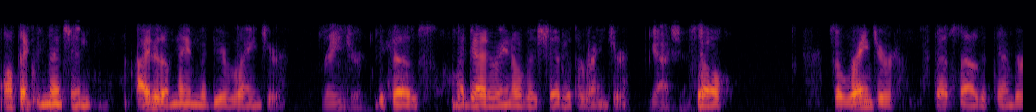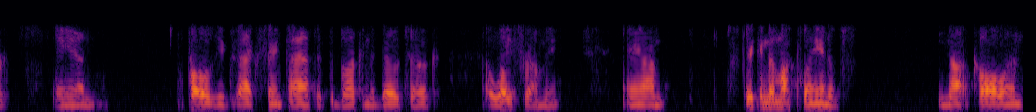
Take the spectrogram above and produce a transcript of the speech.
I don't think we mentioned. I ended up naming the deer Ranger. Ranger. Because my dad ran over the shed with a Ranger. Gotcha. So, so Ranger steps out of the timber and follows the exact same path that the buck and the doe took away from me. And I'm sticking to my plan of not calling.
